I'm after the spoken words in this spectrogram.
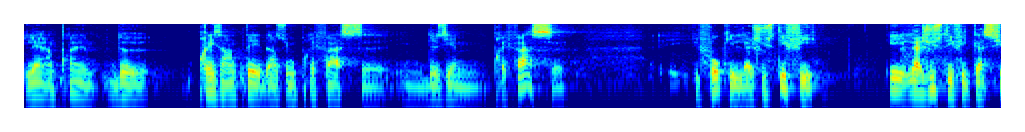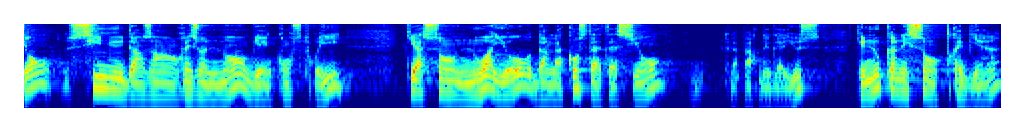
il est en train de présenter dans une préface une deuxième préface, il faut qu'il la justifie. Et la justification sinue dans un raisonnement bien construit qui a son noyau dans la constatation de la part de Gaius que nous connaissons très bien,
